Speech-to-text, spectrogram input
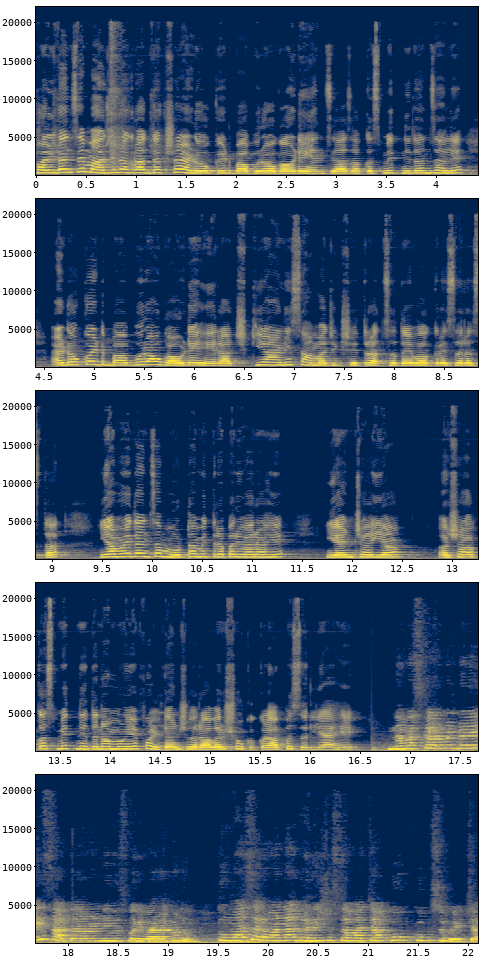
फलटणचे माजी नगराध्यक्ष ॲडव्होकेट बाबूराव गावडे यांचे आज आकस्मित निधन झाले. ॲडव्होकेट बाबूराव गावडे हे राजकीय आणि सामाजिक क्षेत्रात सदैव अग्रेसर असतात. यामुळे त्यांचा मोठा मित्रपरिवार आहे. यांच्या या अशा आकस्मित निधनामुळे फलटण शहरावर शोककळा पसरली आहे. नमस्कार मंडळी सातारा न्यूज परिवाराकडून तुम्हा सर्वांना गणेशोत्सवाच्या खूप खूप शुभेच्छा.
